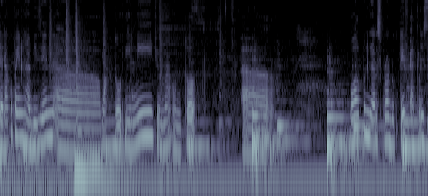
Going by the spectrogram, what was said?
dan aku pengen ngabisin uh, waktu ini cuma untuk uh, walaupun gak harus produktif at least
